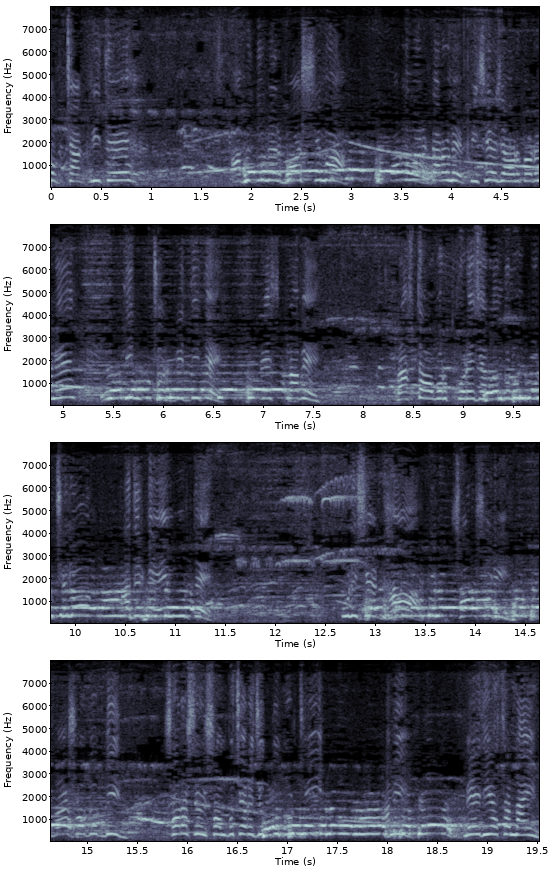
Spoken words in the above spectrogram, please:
দর্শক, চাকরিতে আবেদনের বয়স সীমা করোনার কারণে, পিছিয়ে যাওয়ার কারণে তিন বছর বৃদ্ধিতে প্রেস ক্লাবে রাস্তা অবরোধ করে যারা আন্দোলন করছিল। তাদেরকে এই মুহূর্তে পুলিশের ধাওয়া, সরাসরি বয়স দিন সরাসরি সম্প্রচারে যুক্ত করছি আমি মেহেদি হাসান নাইন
